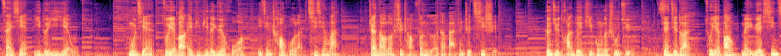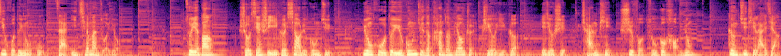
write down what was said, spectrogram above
在线一对一业务。目前，作业帮 APP 的月活已经超过了七千万，占到了市场份额的百分之七十。根据团队提供的数据，现阶段作业帮每月新激活的用户在一千万左右。作业帮首先是一个效率工具，用户对于工具的判断标准只有一个，也就是产品是否足够好用。更具体来讲，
